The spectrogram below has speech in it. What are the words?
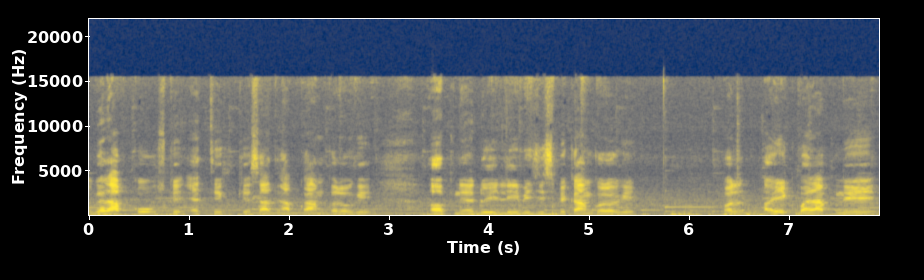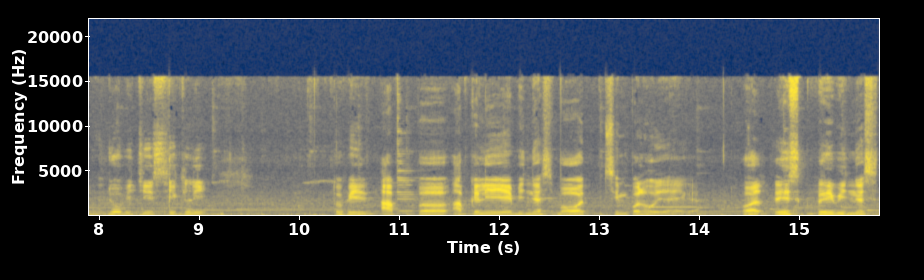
अगर आपको उसके एथिक्स के साथ आप काम करोगे, अपने डेली बेसिस पे काम करोगे, और एक बार आपने जो भी चीज़ सीख ली तो फिर आप, आपके लिए ये बिज़नेस बहुत सिंपल हो जाएगा। और रिस्क फ्री बिज़नेस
